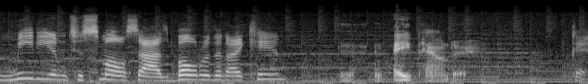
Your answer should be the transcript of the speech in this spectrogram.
medium to small size boulder that I can. An eight pounder. Okay,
